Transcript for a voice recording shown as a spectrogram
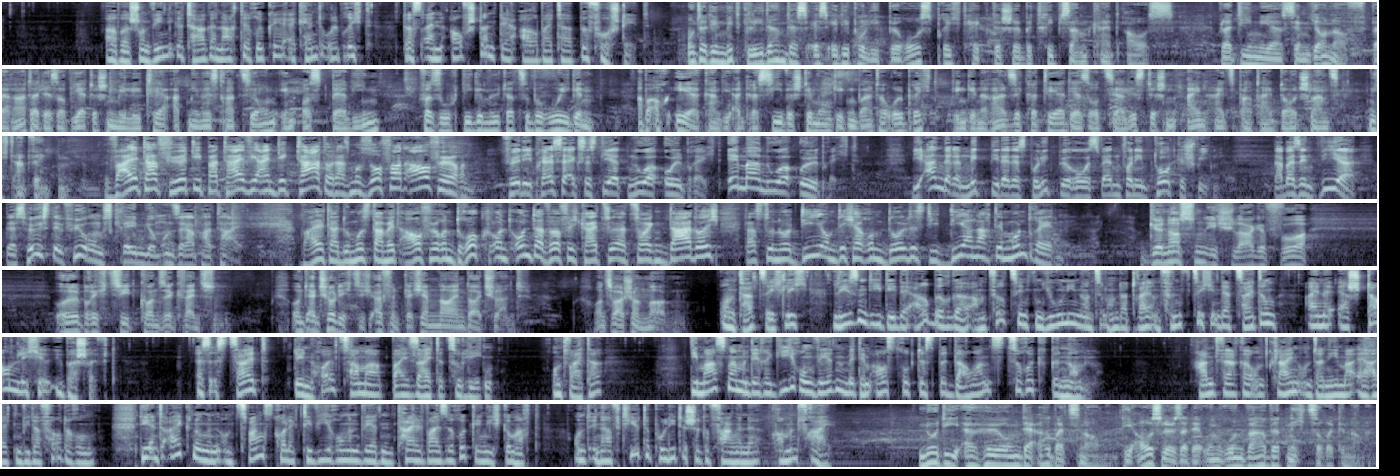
Aber schon wenige Tage nach der Rückkehr erkennt Ulbricht, dass ein Aufstand der Arbeiter bevorsteht. Unter den Mitgliedern des SED-Politbüros bricht hektische Betriebsamkeit aus. Wladimir Semjonow, Berater der sowjetischen Militäradministration in Ostberlin, versucht die Gemüter zu beruhigen. Aber auch er kann die aggressive Stimmung gegen Walter Ulbricht, den Generalsekretär der Sozialistischen Einheitspartei Deutschlands, nicht abwenden. Walter führt die Partei wie ein Diktator. Das muss sofort aufhören. Für die Presse existiert nur Ulbricht. Immer nur Ulbricht. Die anderen Mitglieder des Politbüros werden von ihm totgeschwiegen. Dabei sind wir das höchste Führungsgremium unserer Partei. Walter, du musst damit aufhören, Druck und Unterwürfigkeit zu erzeugen, dadurch, dass du nur die um dich herum duldest, die dir nach dem Mund reden. Genossen, ich schlage vor, Ulbricht zieht Konsequenzen und entschuldigt sich öffentlich im neuen Deutschland. Und zwar schon morgen. Und tatsächlich lesen die DDR-Bürger am 14. Juni 1953 in der Zeitung eine erstaunliche Überschrift. Es ist Zeit, den Holzhammer beiseite zu legen. Und weiter Die Maßnahmen der Regierung werden mit dem Ausdruck des Bedauerns zurückgenommen. Handwerker und Kleinunternehmer erhalten wieder Förderung. Die Enteignungen und Zwangskollektivierungen werden teilweise rückgängig gemacht und inhaftierte politische Gefangene kommen frei. Nur die Erhöhung der Arbeitsnormen, die Auslöser der Unruhen war, wird nicht zurückgenommen.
